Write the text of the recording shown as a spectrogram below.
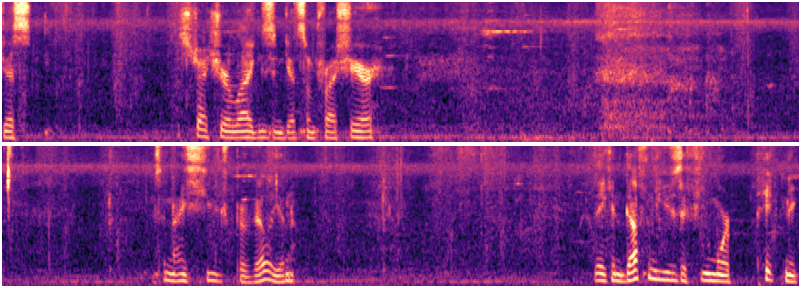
Just stretch your legs and get some fresh air. It's a nice huge pavilion. They can definitely use a few more picnic,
